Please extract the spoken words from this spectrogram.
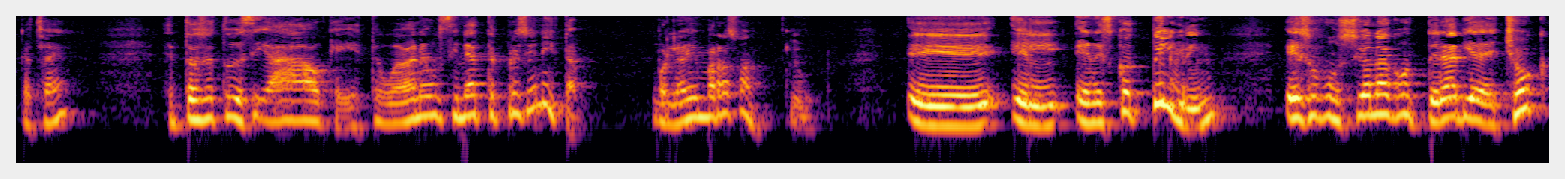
¿Cachai? Entonces tú decías, ah, ok, este huevón es un cineasta expresionista, por la misma razón. Eh, el, en Scott Pilgrim, eso funciona con terapia de shock,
